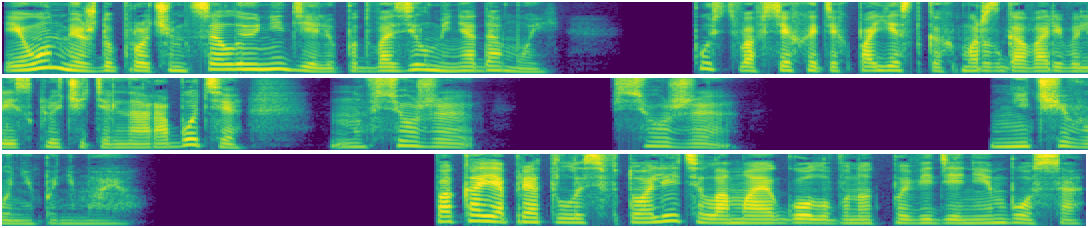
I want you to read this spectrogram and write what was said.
И он, между прочим, целую неделю подвозил меня домой. Пусть во всех этих поездках мы разговаривали исключительно о работе, но все же... все же... Ничего не понимаю. Пока я пряталась в туалете, ломая голову над поведением босса,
